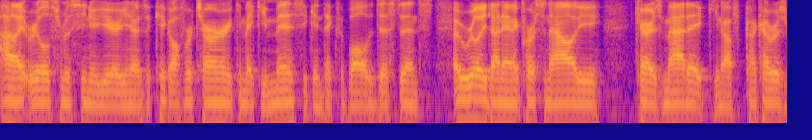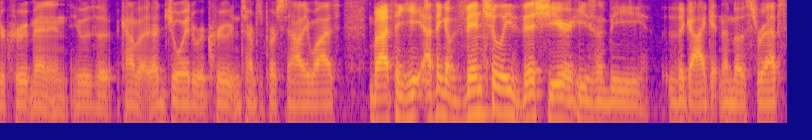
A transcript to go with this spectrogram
highlight reels from his senior year, you know, he's a kickoff returner. He can make you miss. He can take the ball the distance. A really dynamic personality, charismatic. You know, I his recruitment, and he was a kind of a, a joy to recruit in terms of personality wise. But I think he, I think eventually this year he's going to be the guy getting the most reps.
